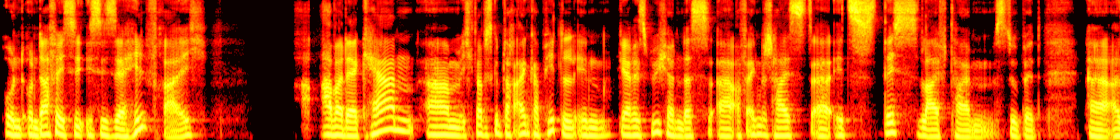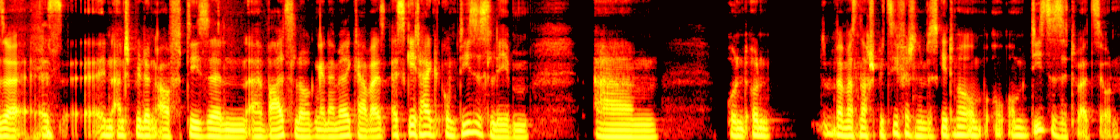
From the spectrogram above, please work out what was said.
und, und dafür ist sie, ist sie sehr hilfreich. Aber der Kern, ähm, ich glaube, es gibt auch ein Kapitel in Garys Büchern, das äh, auf Englisch heißt uh, It's This Lifetime Stupid. Äh, also es, in Anspielung auf diesen äh, Wahlslogan in Amerika. Aber es, es, geht halt um dieses Leben. Ähm, und, und wenn man es nach spezifisch nimmt, es geht immer um, um, diese Situation.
